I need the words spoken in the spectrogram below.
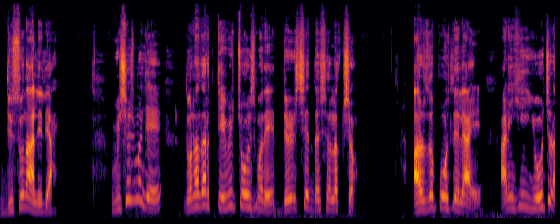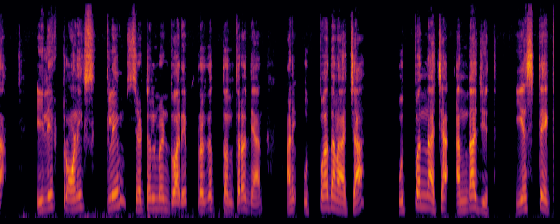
दिसून आलेली आहे. विशेष म्हणजे दोन हजार तेवीस चोवीसमध्ये दीडशे दशलक्ष अर्ज पोहोचलेले आहे आणि ही योजना इलेक्ट्रॉनिक्स क्लेम सेटलमेंटद्वारे प्रगत तंत्रज्ञान आणि उत्पादनाच्या उत्पन्नाच्या अंदाजित येस्टेक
